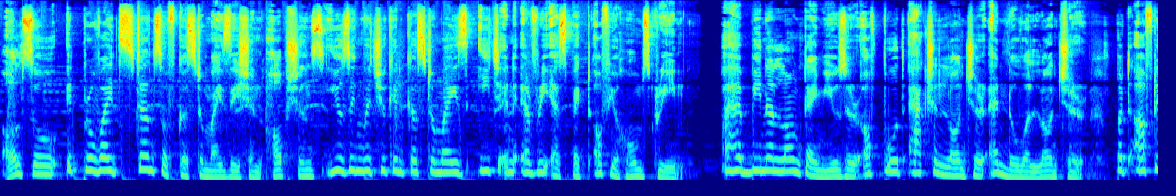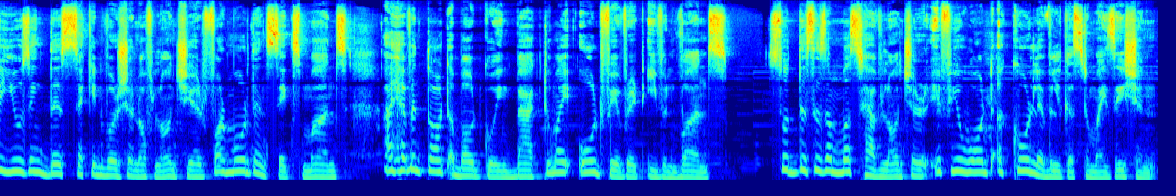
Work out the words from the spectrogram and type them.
Also, it provides tons of customization options using which you can customize each and every aspect of your home screen. I have been a long time user of both Action Launcher and Nova Launcher, but after using this second version of Launcher for more than 6 months, I haven't thought about going back to my old favorite even once. So this is a must-have launcher if you want a core level customization.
